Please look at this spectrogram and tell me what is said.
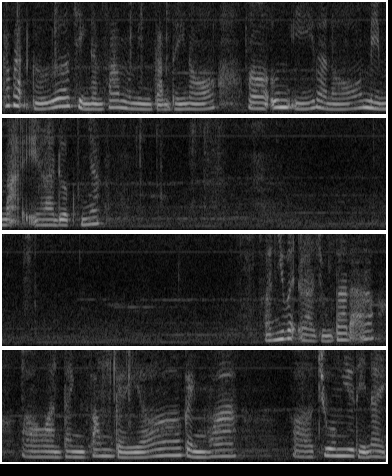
các bạn cứ chỉnh làm sao mà mình cảm thấy nó uh, ưng ý và nó mềm mại là được nhá và như vậy là chúng ta đã uh, hoàn thành xong cái uh, cành hoa uh, chuông như thế này.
